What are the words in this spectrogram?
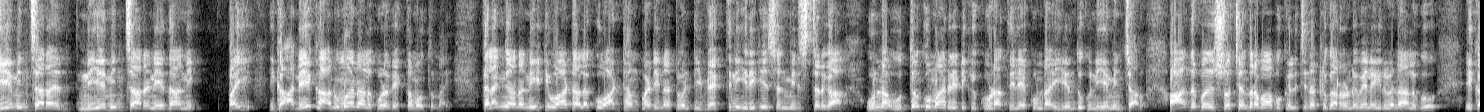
నియమించార నియమించారనే దాన్ని పై ఇక అనేక అనుమానాలు కూడా వ్యక్తమవుతున్నాయి. తెలంగాణ నీటి వాటాలకు అడ్డం పడినటువంటి వ్యక్తిని ఇరిగేషన్ మినిస్టర్గా ఉన్న ఉత్తమ్ కుమార్ రెడ్డికి కూడా తెలియకుండా ఎందుకు నియమించారు? ఆంధ్రప్రదేశ్లో చంద్రబాబు గెలిచినట్లుగా రెండు వేల ఇరవై నాలుగు ఇక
